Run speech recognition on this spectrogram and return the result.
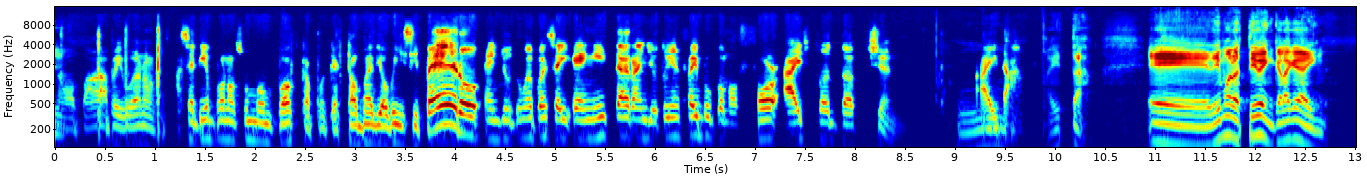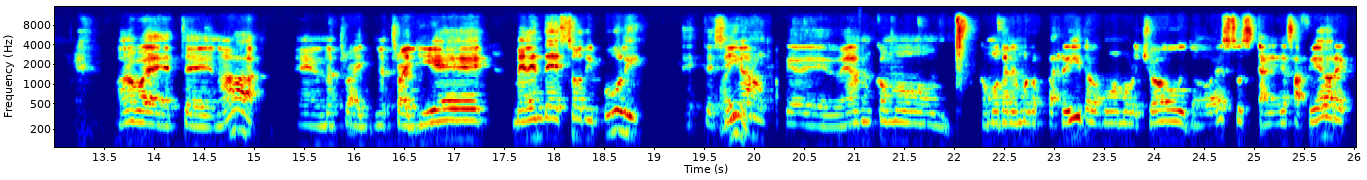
No, papi, bueno, hace tiempo no subo un podcast porque he estado medio busy, pero en YouTube me puedes seguir en Instagram, YouTube y en Facebook como Four Eyes Production. Ahí está. Uh, Ahí está. Eh, dímelo, Steven, ¿qué es la que hay? Bueno, pues, este, nada. eh, nuestro, nuestro IG es Meléndez Soti Bully. Este, síganos para que vean cómo, cómo tenemos los perritos, cómo vamos los shows y todo eso. Si están en esa fiebre,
